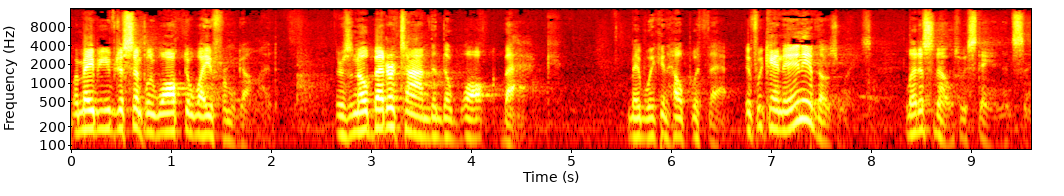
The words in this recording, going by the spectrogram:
Or maybe you've just simply walked away from God. There's no better time than to walk back. Maybe we can help with that. If we can in any of those ways, let us know as we stand and sing.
